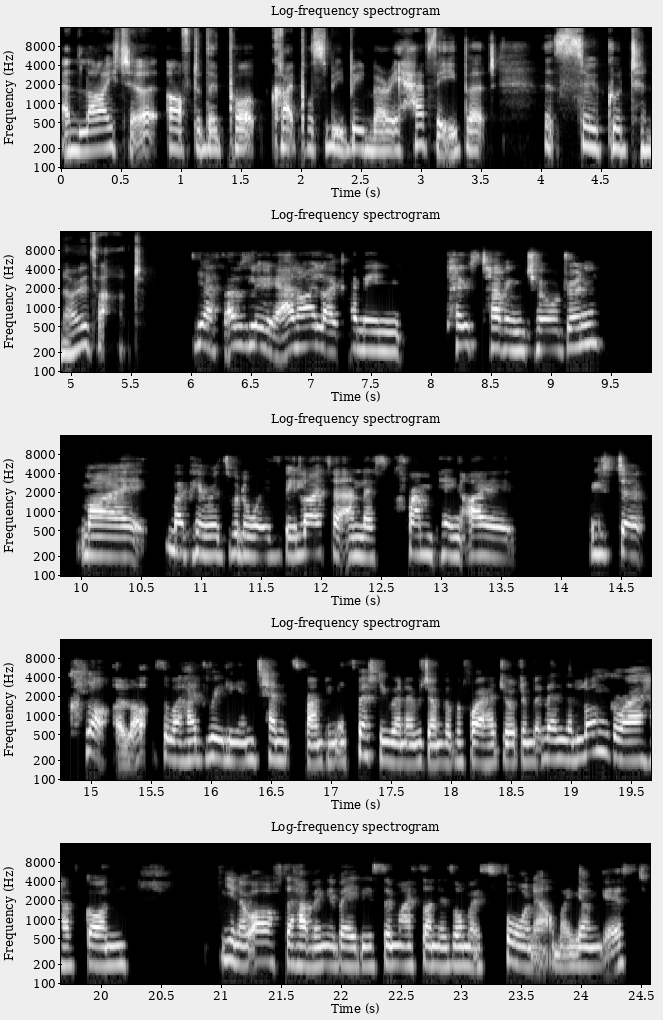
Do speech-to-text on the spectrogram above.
and lighter after they've quite possibly been very heavy. But it's so good to know that. Yes, absolutely. And I like, I mean, post having children, my my periods would always be lighter and less cramping. I used to clot a lot, so I had really intense cramping, especially when I was younger before I had children. But then the longer I have gone, you know, after having a baby, so my son is almost four now, my youngest,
